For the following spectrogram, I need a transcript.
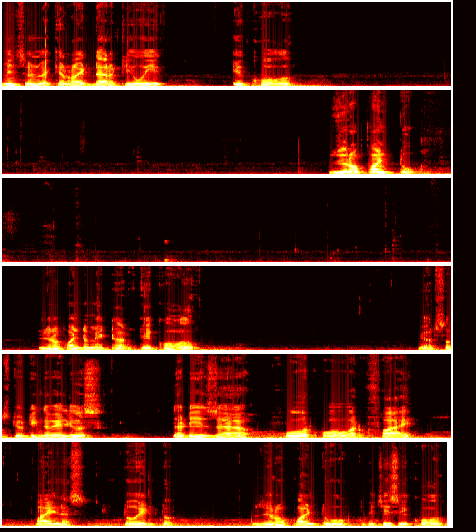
means when we can write directly y equal 0.2 0.2 meter equal we are substituting the values. That is uh, 4 over 5 minus 2 into 0.2 which is equal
